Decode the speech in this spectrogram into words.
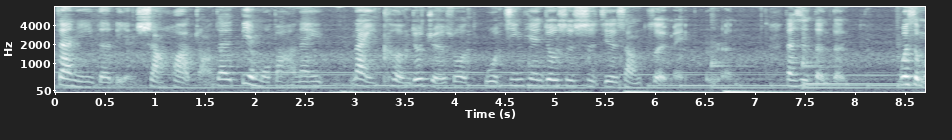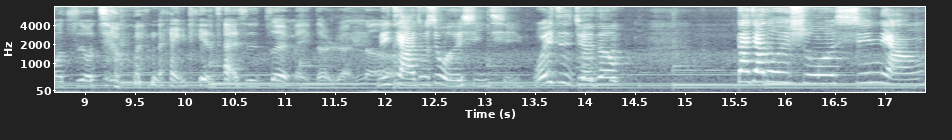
在你的脸上化妆，在变魔法的那一那一刻，你就觉得说我今天就是世界上最美的人。但是等等。为什么只有结婚那一天才是最美的人呢？你讲的就是我的心情。我一直觉得，大家都会说新娘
